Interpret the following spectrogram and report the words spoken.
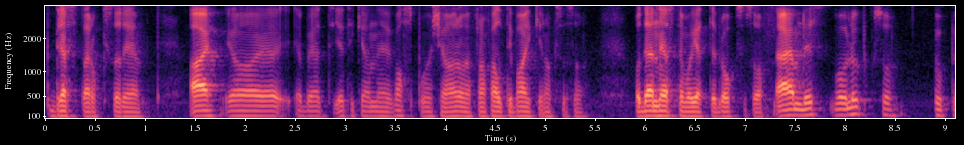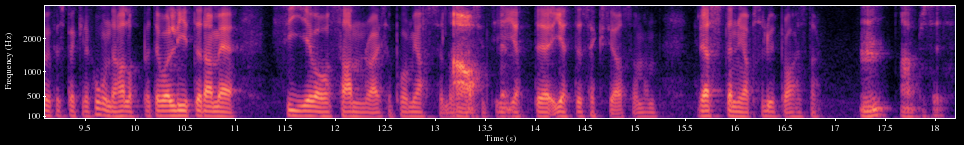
dress där också. Det, nej, jag, jag, jag, jag tycker han är vass på att köra och framförallt i biken också. Så. Och den hästen var jättebra också. Så. Nej, men det var väl också uppe för spekulation det här loppet. Det var lite där med Siva och Sunrise och Porm Yassel. De Ja, känns ju inte det- jätte, jättesexiga alltså, men resten är absolut bra hästar. Mm, ja, precis.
